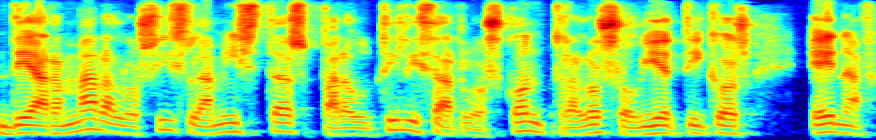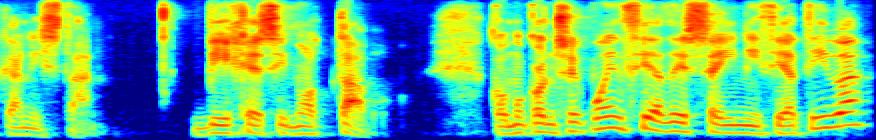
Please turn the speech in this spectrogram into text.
de armar a los islamistas para utilizarlos contra los soviéticos en Afganistán. Vigésimo. Como consecuencia de esa iniciativa,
